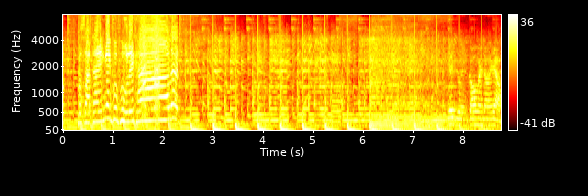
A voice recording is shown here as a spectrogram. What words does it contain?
บ ภาษาไทยง่ายฟูๆเลยครับเลิศเยอะอยู่高ไม่น้อยอะ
